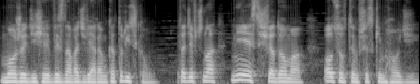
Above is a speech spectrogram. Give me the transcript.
może dzisiaj wyznawać wiarę katolicką. Ta dziewczyna nie jest świadoma, o co w tym wszystkim chodzi.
